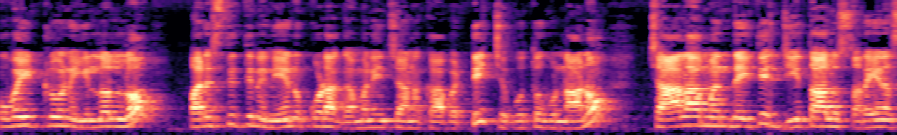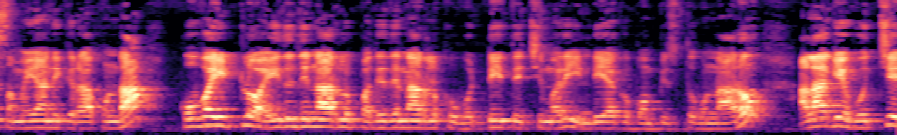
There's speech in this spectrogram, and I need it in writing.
కువైట్లోని ఇళ్ళల్లో పరిస్థితిని నేను కూడా గమనించాను కాబట్టి చెబుతూ ఉన్నాను. చాలా మంది అయితే జీతాలు సరైన సమయానికి రాకుండా కువైట్లో ఐదు దినార్లు పది దినార్లకు వడ్డీ తెచ్చి మరి ఇండియాకు పంపిస్తూ ఉన్నారు. అలాగే వచ్చే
